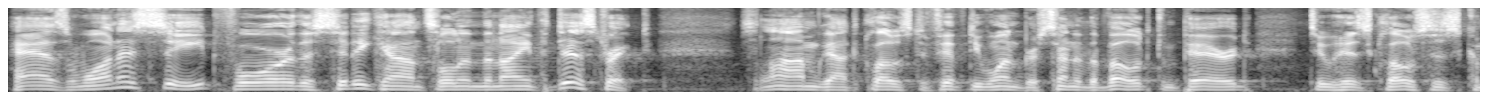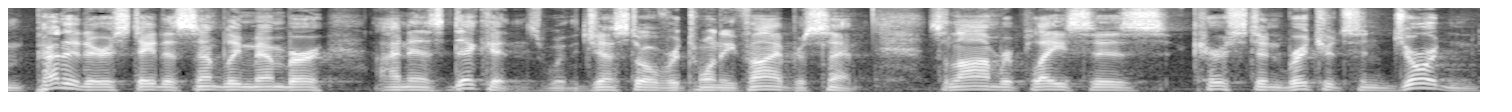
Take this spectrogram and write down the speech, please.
has won a seat for the city council in the 9th District. Salaam got close to 51% of the vote compared to his closest competitor, State Assembly member Inez Dickens, with just over 25%. Salaam replaces Kristin Richardson Jordan,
